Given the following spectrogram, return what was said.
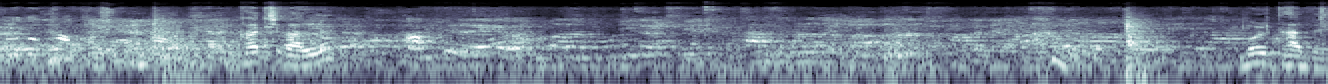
저도 가고 싶어요. 같이 갈래? 뭘다 내?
